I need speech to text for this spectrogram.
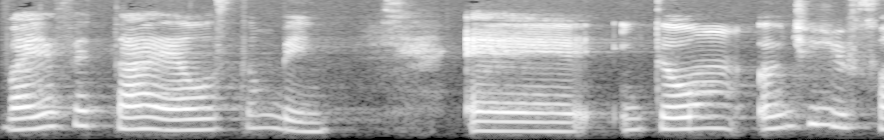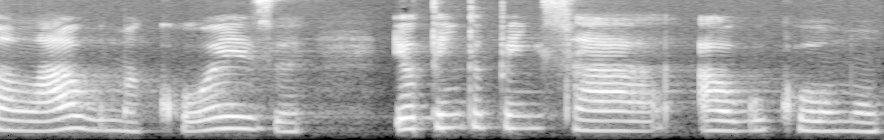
vai afetar elas também. É, então, antes de falar alguma coisa, eu tento pensar algo como:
